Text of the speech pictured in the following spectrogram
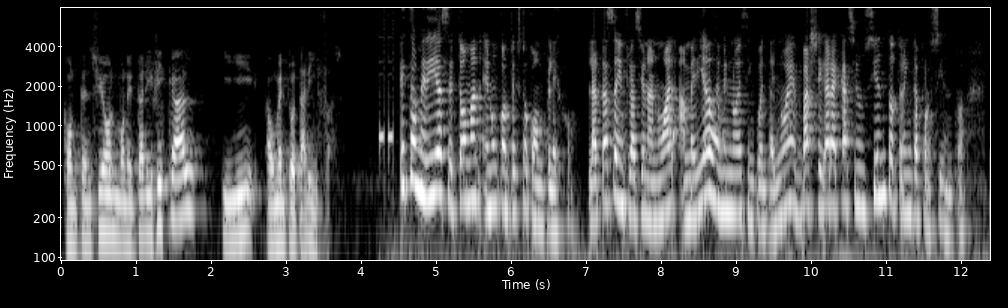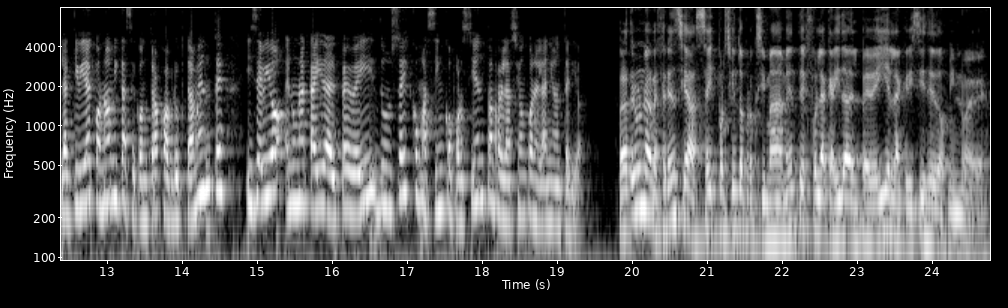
contención monetaria y fiscal y aumento de tarifas. Estas medidas se toman en un contexto complejo. La tasa de inflación anual a mediados de 1959 va a llegar a casi un 130%. La actividad económica se contrajo abruptamente y se vio en una caída del PBI de un 6,5% en relación con el año anterior. Para tener una referencia, 6% aproximadamente fue la caída del PBI en la crisis de 2009.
